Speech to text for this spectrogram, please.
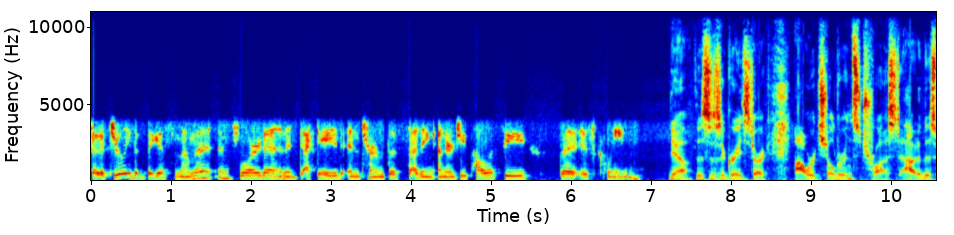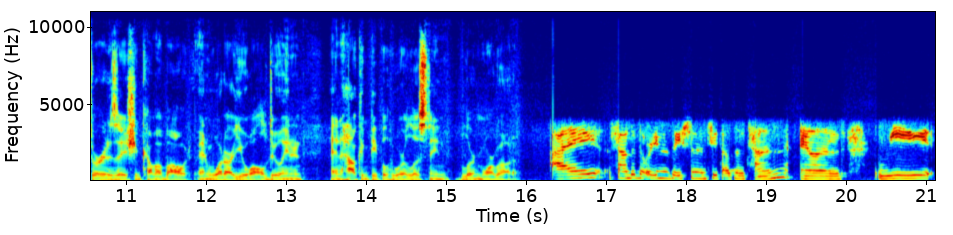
So it's really the biggest moment in Florida in a decade in terms of setting energy policy that is clean. Yeah, this is a great start. Our Children's Trust. How did this organization come about, and what are you all doing, and, and how can people who are listening learn more about it? I founded the organization in 2010, and we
